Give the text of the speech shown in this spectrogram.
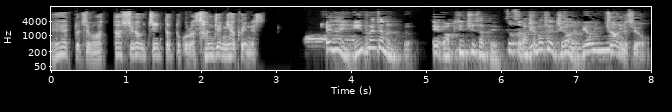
えーっとですね、私がうちに行ったところは3200円です。え、何？インフルエンザの、え、ワクチン注射って、そうそう。場所場所で違そうの病院に違うんですよ。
